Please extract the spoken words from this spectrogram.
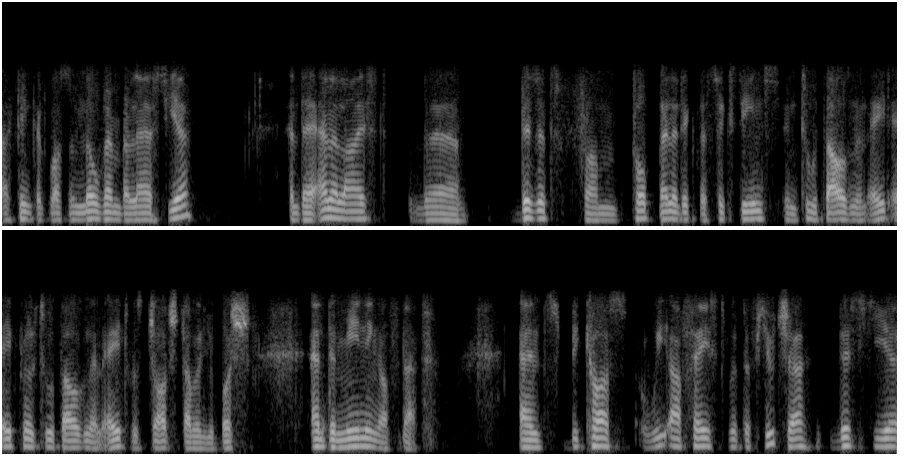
I think it was in November last year, and they analyzed the visit from Pope Benedict XVI in 2008, April 2008, with George W. Bush, and the meaning of that. And because we are faced with the future this year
